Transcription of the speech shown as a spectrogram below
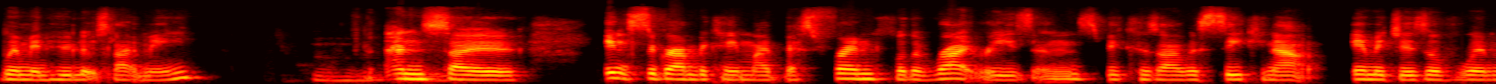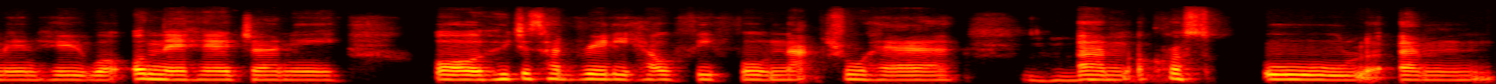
women who looked like me. Mm-hmm. And so Instagram became my best friend for the right reasons because I was seeking out images of women who were on their hair journey or who just had really healthy, full, natural hair mm-hmm. um, across all um,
